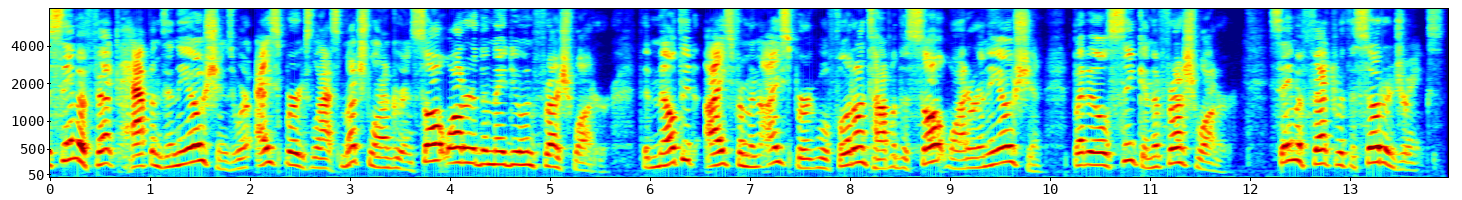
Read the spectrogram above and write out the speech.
The same effect happens in the oceans, where icebergs last much longer in salt water than they do in fresh water. The melted ice from an iceberg will float on top of the salt water in the ocean, but it'll sink in the fresh water. Same effect with the soda drinks.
